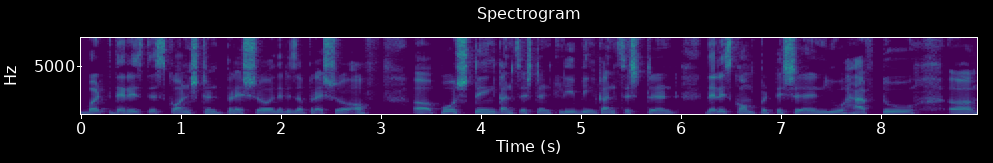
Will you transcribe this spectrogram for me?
But there is this constant pressure there is a pressure of uh, posting consistently being consistent. There is competition. You have to uh,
